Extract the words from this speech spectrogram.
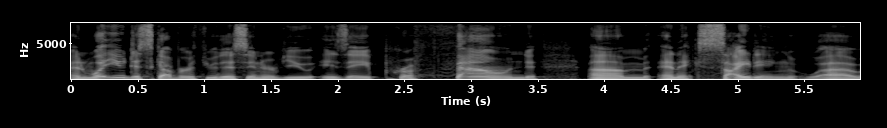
And what you discover through this interview is a profound um, an exciting uh,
